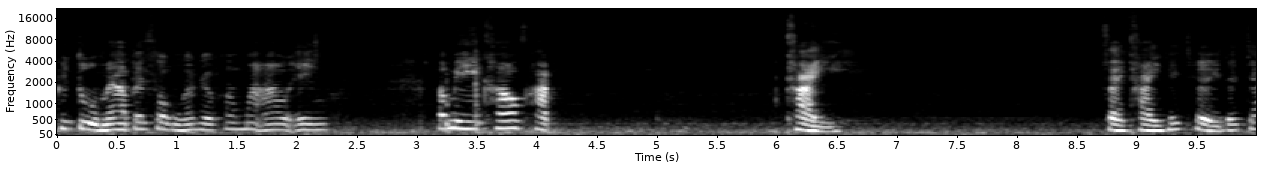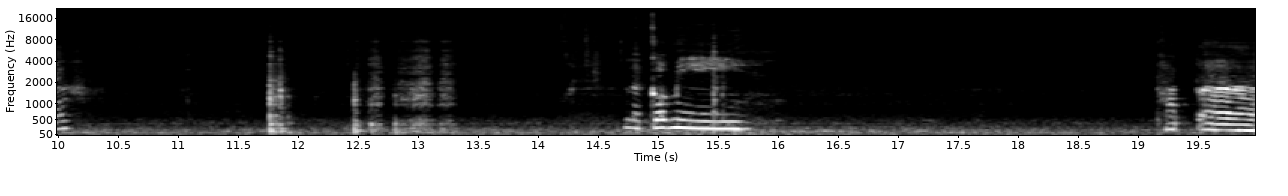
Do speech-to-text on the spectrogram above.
พี่ตู่ไม่เอาไปส่งแล้วเดี๋ยวเขามาเอาเองเขามีข้าวผัดไข่ ใส่ไข่เฉยๆนะจ๊ะแล้วก็มี ผัดอ่อ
